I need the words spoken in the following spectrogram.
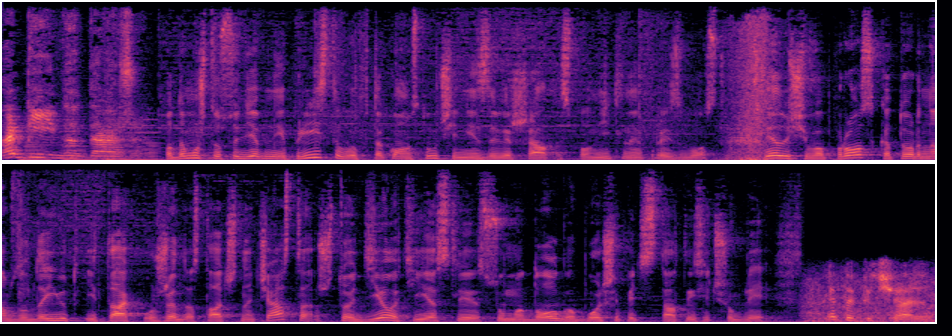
обидно даже. Потому что судебные приставы в таком случае не завершат исполнительное производство. Следующий вопрос, который нам задают и так уже достаточно часто, что делать, если сумма долга больше 500 тысяч рублей? Это печально.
